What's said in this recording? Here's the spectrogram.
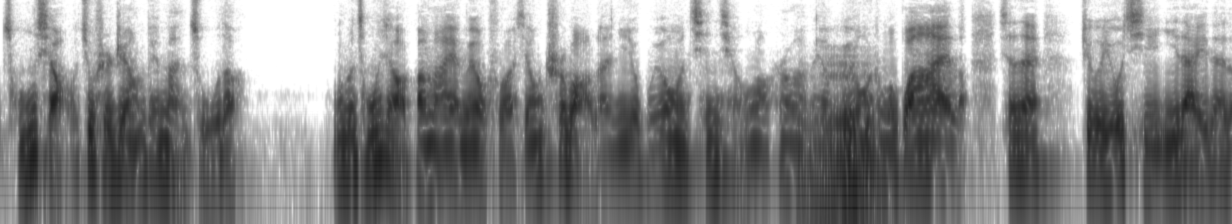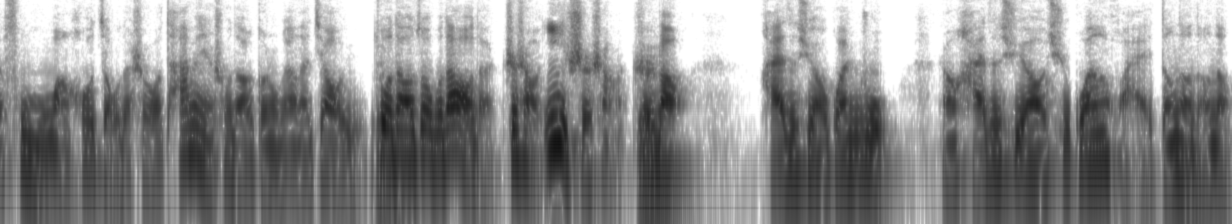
从小就是这样被满足的。我们从小爸妈也没有说行吃饱了你就不用亲情了是吧？嗯也不用什么关爱了。现在这个尤其一代一代的父母往后走的时候，他们也受到各种各样的教育，做到做不到的，至少意识上知道孩子需要关注，然后孩子需要去关怀等等等等。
